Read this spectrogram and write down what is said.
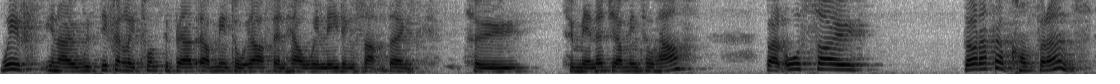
we've you know we've definitely talked about our mental health and how we're needing something to to manage our mental health, but also build up our confidence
